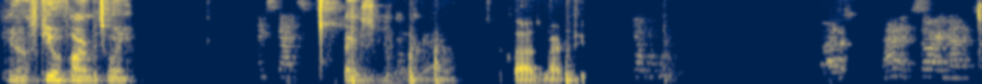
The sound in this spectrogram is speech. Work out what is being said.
you know, few and far in between. Thanks, guys. Thanks. Clouds matter to people. Maddox, sorry, Maddox.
